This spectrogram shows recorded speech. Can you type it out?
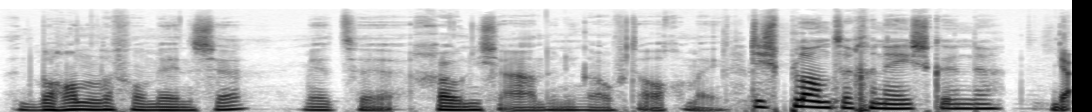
het behandelen van mensen met uh, chronische aandoeningen over het algemeen. Het is plantengeneeskunde. Ja,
